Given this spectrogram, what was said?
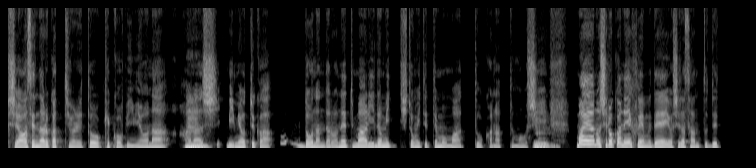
幸せになるかって言われると結構微妙な話、微妙っていうか、どうなんだろうねって、周りのみ人見てても、まあ、どうかなって思うし、うん。前、あの、白金 FM で吉田さんと出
